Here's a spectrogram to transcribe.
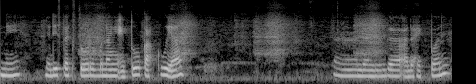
Ini. Jadi tekstur benangnya itu kaku ya. Eh, dan juga ada hackpen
